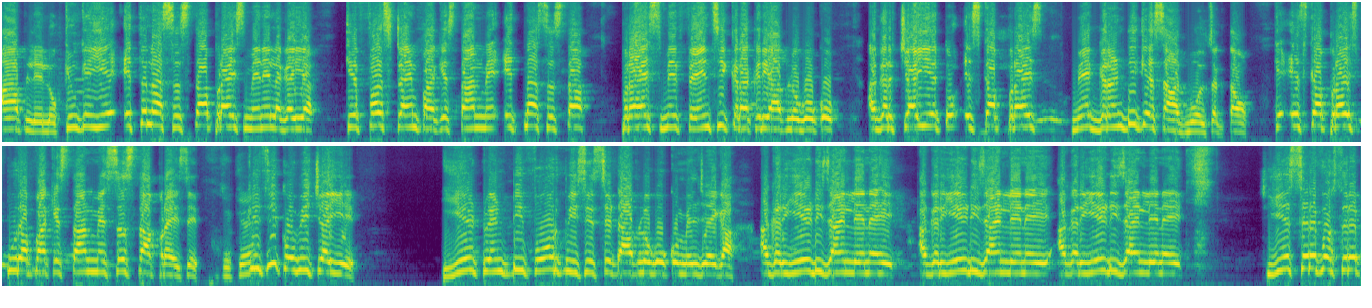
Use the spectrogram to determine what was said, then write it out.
आप ले लो, क्योंकि ये इतना सस्ता प्राइस मैंने लगाया कि फ़र्स्ट टाइम पाकिस्तान में इतना सस्ता प्राइस में फैंसी क्रॉकरी आप लोगों को अगर चाहिए तो इसका प्राइस मैं गारंटी के साथ बोल सकता हूँ। कि इसका प्राइस पूरा पाकिस्तान में सस्ता प्राइस है। किसी को भी चाहिए ये 24 पीसेस सेट आप लोगों को मिल जाएगा। अगर ये डिज़ाइन लेना है अगर ये डिज़ाइन लेने हैं अगर ये डिज़ाइन लेने हैं ये सिर्फ़ और सिर्फ़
